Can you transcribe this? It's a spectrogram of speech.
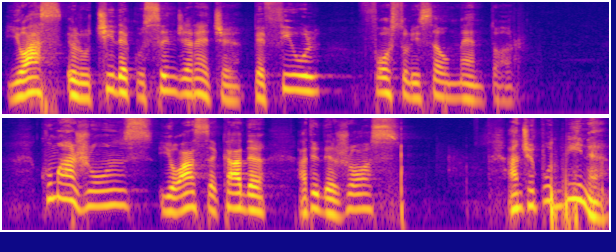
Ioas îl ucide cu sânge rece pe fiul fostului său mentor. Cum a ajuns Ioas să cadă atât de jos? A început bine,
